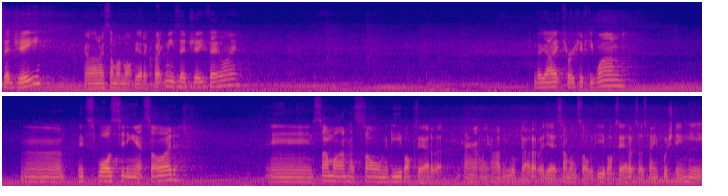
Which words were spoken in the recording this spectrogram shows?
ZG. I know someone might be able to correct me. ZG Fairlane. V8 351. Uh, it was sitting outside and someone has sold the gearbox out of it apparently. I haven't looked at it but yeah someone sold the gearbox out of it so it's been pushed in here.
